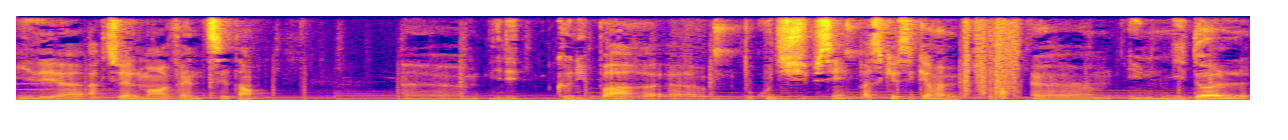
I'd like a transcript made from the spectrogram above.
Il est actuellement 27 ans. Connu par euh, beaucoup d'Égyptiens parce que c'est quand même euh, une idole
